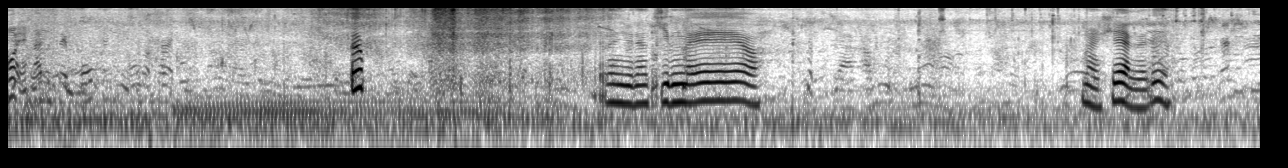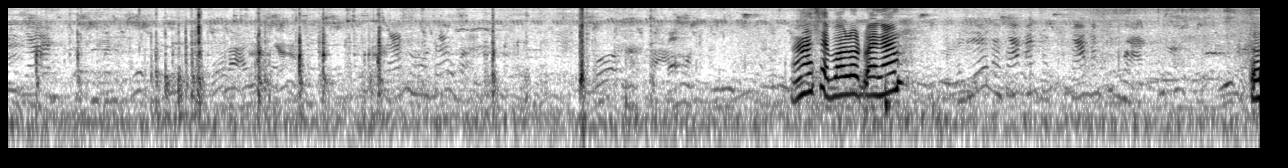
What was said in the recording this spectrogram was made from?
้อยนะเต็มโป๊กอึ๊บได้อยู่แนวกินแล้วหน่อยแค่นเลยดิอ่าใส่บอลรถไว้น้ำตัว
